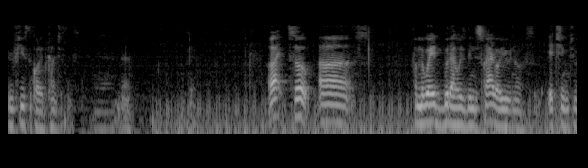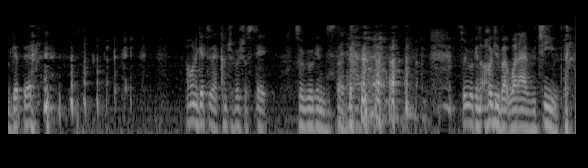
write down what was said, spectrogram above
refuse to call it consciousness. Yeah. Okay. All right. So, uh, from the way Buddha has been described, are you, you know, itching to get there? I want to get to that controversial state so we can start. so we can argue about what I've achieved.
